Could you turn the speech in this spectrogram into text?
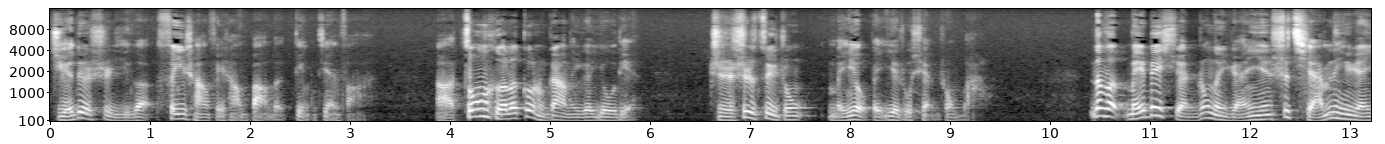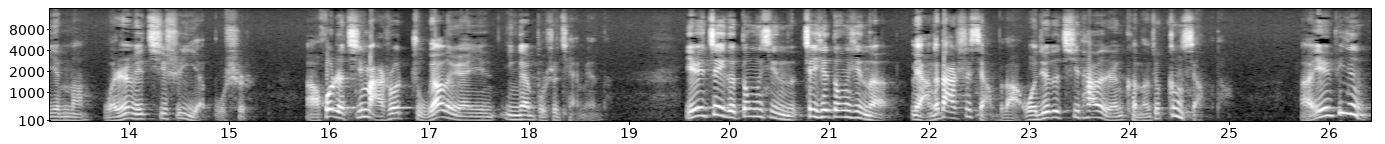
绝对是一个非常非常棒的顶尖方案。啊，综合了各种各样的一个优点，只是最终没有被业主选中罢了。那么没被选中的原因是前面那些原因吗？我认为其实也不是，啊，或者起码说主要的原因应该不是前面的，因为这个东西呢，这些东西呢，两个大师想不到，我觉得其他的人可能就更想不到，啊，因为毕竟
